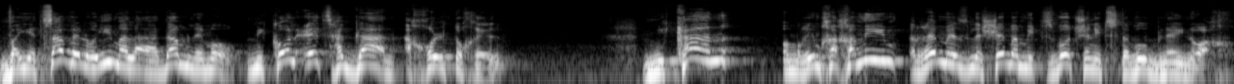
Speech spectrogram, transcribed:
ויצב אלוהים על האדם לאמור, מכל עץ הגן אכול תאכל, מכאן אומרים חכמים רמז לשבע מצוות שנצטוו בני נוח.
